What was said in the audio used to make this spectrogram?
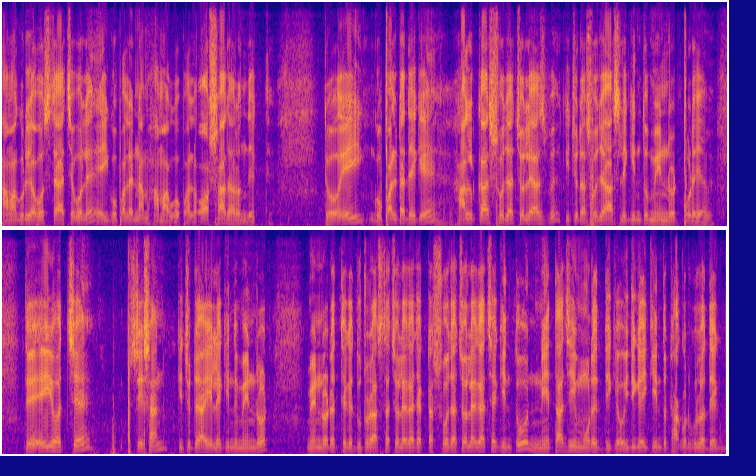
হামাগুড়ি অবস্থায় আছে বলে এই গোপালের নাম হামা গোপাল অসাধারণ দেখতে। তো এই গোপালটা থেকে হালকা সোজা চলে আসবে, কিছুটা সোজা আসলে কিন্তু মেন রোড পড়ে যাবে। তো এই হচ্ছে স্টেশন কিছুটা এলে কিন্তু মেন রোড মেন রোডের থেকে দুটো রাস্তা চলে গেছে, একটা সোজা চলে গেছে কিন্তু নেতাজি মোড়ের দিকে। ওই দিকেই কিন্তু ঠাকুরগুলো দেখব।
